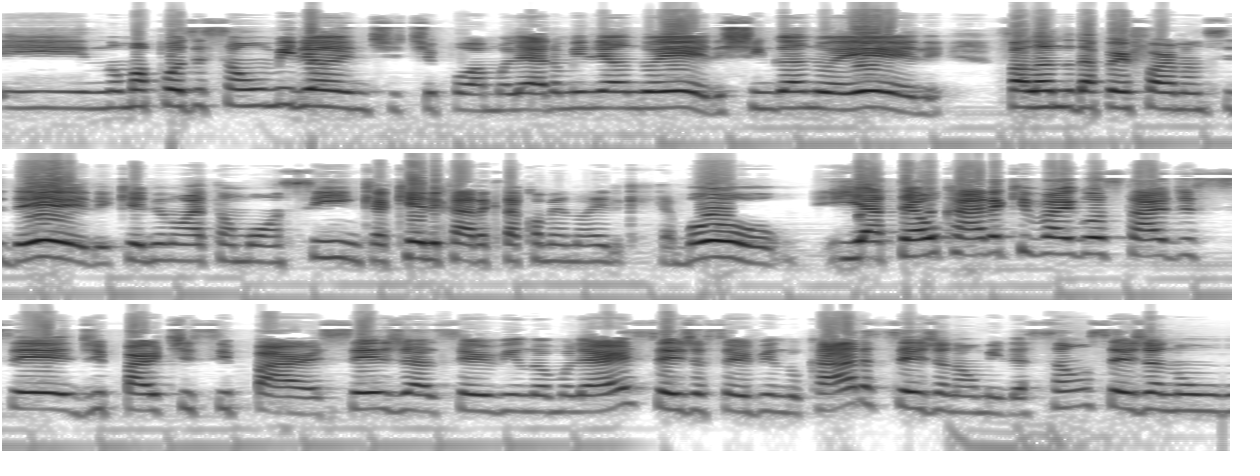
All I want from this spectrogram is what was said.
e numa posição humilhante, tipo a mulher humilhando ele, xingando ele, falando da performance dele, que ele não é tão bom assim, que aquele cara que tá comendo ele que é bom. E até o cara que vai gostar de ser, de participar, seja servindo a mulher, seja servindo o cara, seja na humilhação, seja num,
